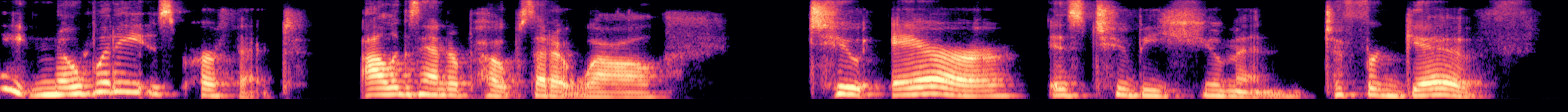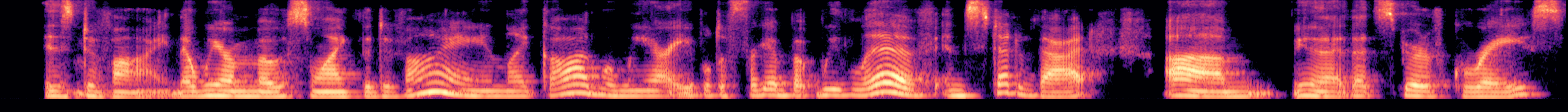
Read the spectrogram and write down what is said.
Right. Nobody is perfect. Alexander Pope said it well. To err is to be human, to forgive is divine, that we are most like the divine, like God, when we are able to forgive. But we live instead of that, um, you know, that, that spirit of grace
